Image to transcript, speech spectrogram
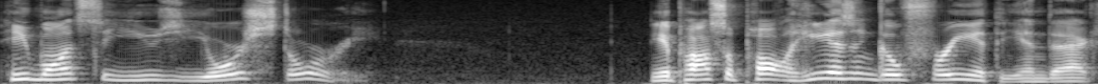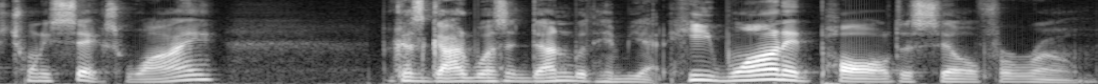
He wants to use your story. The Apostle Paul, he doesn't go free at the end of Acts 26. Why? Because God wasn't done with him yet. He wanted Paul to sail for Rome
